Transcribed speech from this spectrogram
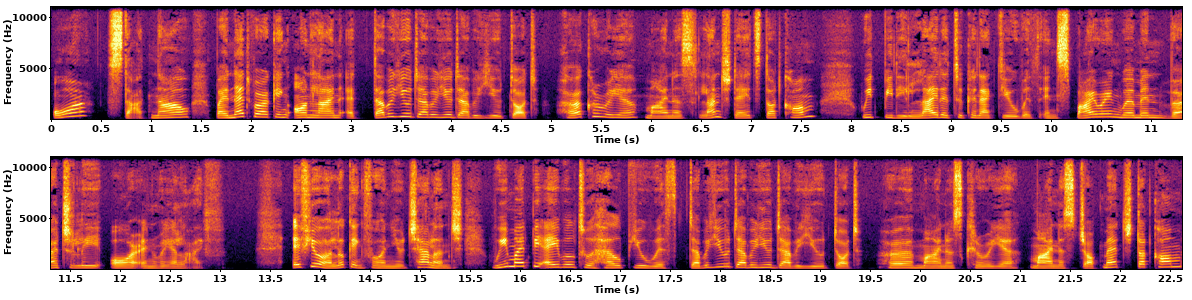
Or start now by networking online at www.hercareer-lunchdates.com. We'd be delighted to connect you with inspiring women virtually or in real life. If you are looking for a new challenge, we might be able to help you with www.her-career-jobmatch.com.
